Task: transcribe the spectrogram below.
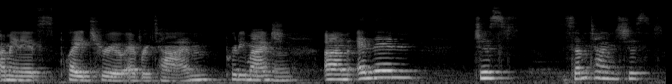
I mean it's played true every time, pretty much. Um, and then just sometimes just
